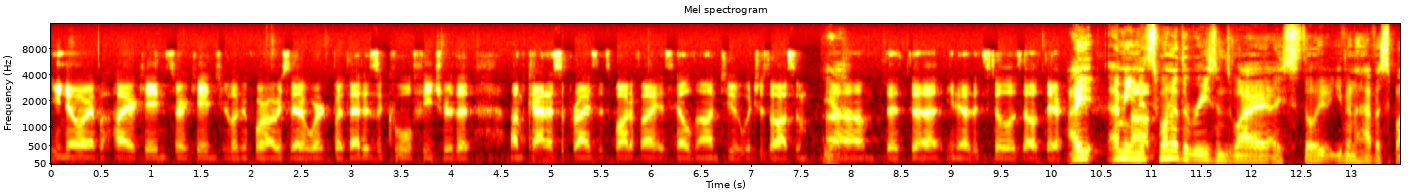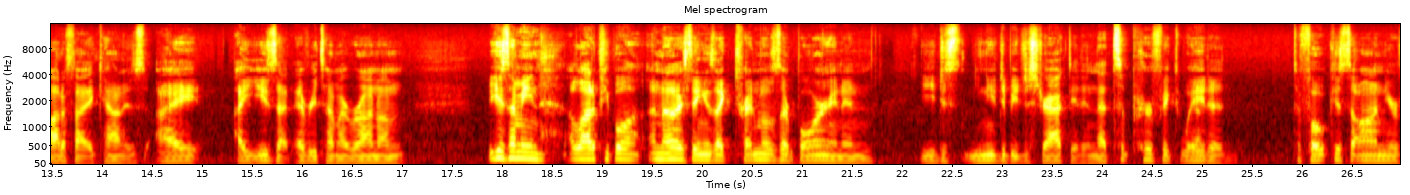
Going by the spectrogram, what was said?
you know have a higher cadence or a cadence you're looking for, obviously that'll work. But that is a cool feature that I'm kind of surprised that Spotify has held on to, which is awesome. Yeah. Um, that uh, you know that still is out there. I I mean, Um, it's one of the reasons why I still even have a Spotify account is I I use that every time I run on because I mean, a lot of people another thing is like treadmills are boring and you just you need to be distracted and that's a perfect way to to focus on your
